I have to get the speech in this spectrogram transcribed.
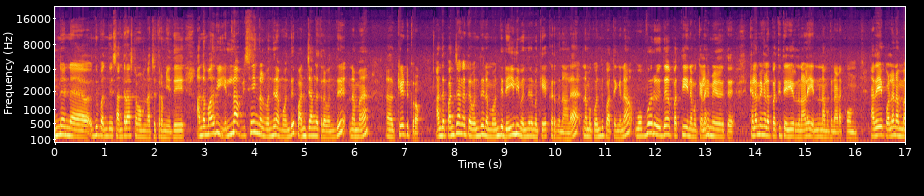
என்னென்ன இது வந்து சந்திராஷ்டமம் நட்சத்திரம் எது அந்த மாதிரி எல்லா விஷயங்கள் வந்து நம்ம வந்து பஞ்சாங்கத்தில் வந்து நம்ம கேட்டுக்கிறோம். அந்த பஞ்சாங்கத்தை வந்து நம்ம வந்து டெய்லி வந்து நம்ம கேட்கறதுனால நமக்கு வந்து பார்த்திங்கன்னா ஒவ்வொரு இதை பற்றி நம்ம கிழமைகளை கிழமைகளை பற்றி தெரியறதுனால என்ன நமக்கு நடக்கும்? அதே போல் நம்ம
